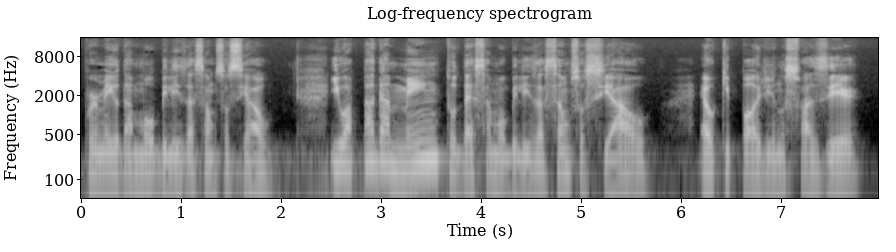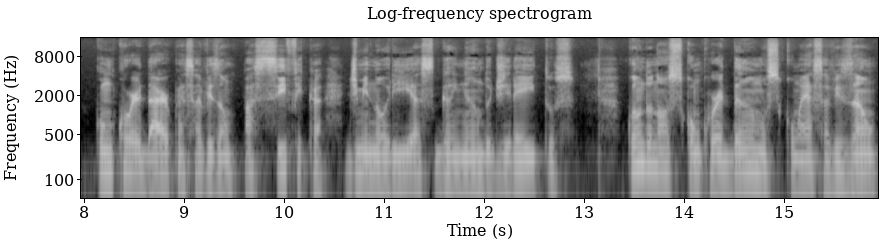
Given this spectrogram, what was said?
por meio da mobilização social. E o apagamento dessa mobilização social é o que pode nos fazer concordar com essa visão pacífica de minorias ganhando direitos. Quando nós concordamos com essa visão,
